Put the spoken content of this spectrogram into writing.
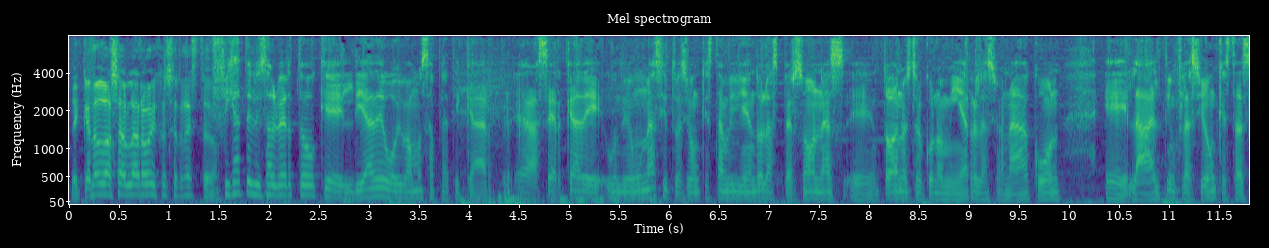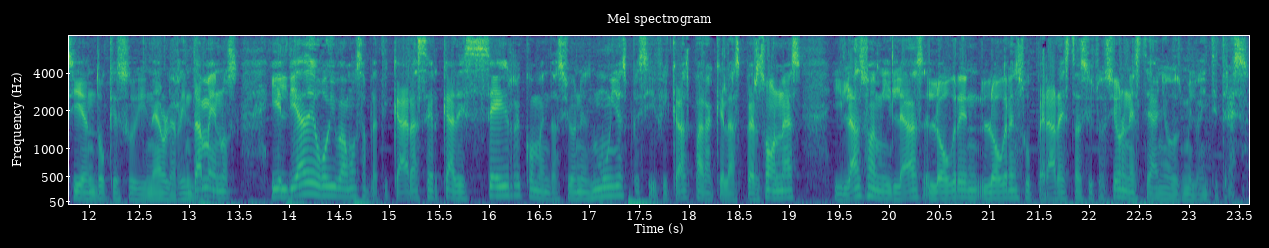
¿De qué nos vas a hablar hoy, José Ernesto? Fíjate, Luis Alberto, que el día de hoy vamos a platicar eh, acerca de, una situación que están viviendo las personas eh, en toda nuestra economía relacionada con la alta inflación que está haciendo que su dinero le rinda menos. Y el día de hoy vamos a platicar acerca de seis recomendaciones muy específicas para que las personas y las familias logren logren superar esta situación en este año 2023.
